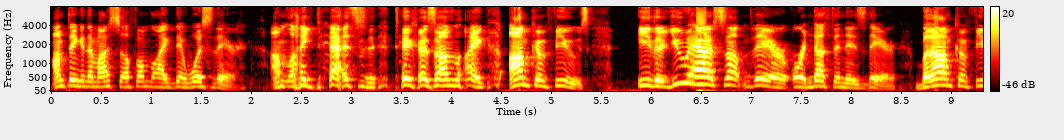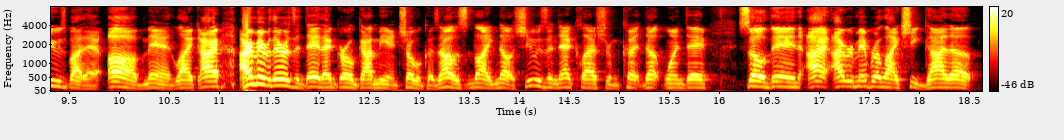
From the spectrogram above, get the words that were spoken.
I'm thinking to myself, I'm like, then what's there? I'm like, that's because I'm like, I'm confused. Either you have something there or nothing is there. But I'm confused by that. Oh man, like I I remember there was a day that girl got me in trouble because I was like, no, she was in that classroom cutting up one day. So then I I remember like she got up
